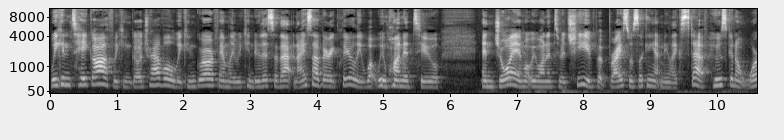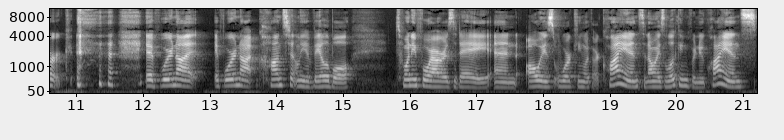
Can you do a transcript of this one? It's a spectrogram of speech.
we can take off, we can go travel, we can grow our family, we can do this or that. And I saw very clearly what we wanted to enjoy and what we wanted to achieve. But Bryce was looking at me like, Steph, who's gonna work if we're not if we're not constantly available 24 hours a day and always working with our clients and always looking for new clients,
